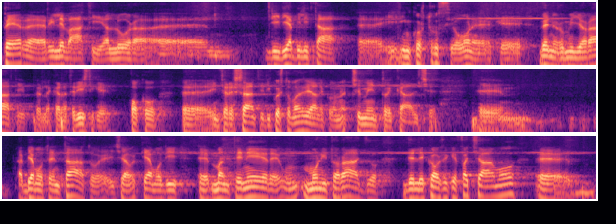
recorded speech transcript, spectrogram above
per rilevati allora eh, di viabilità eh, in costruzione che vennero migliorati per le caratteristiche poco eh, interessanti di questo materiale con cemento e calce. Abbiamo tentato e cerchiamo di eh, mantenere un monitoraggio delle cose che facciamo eh,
